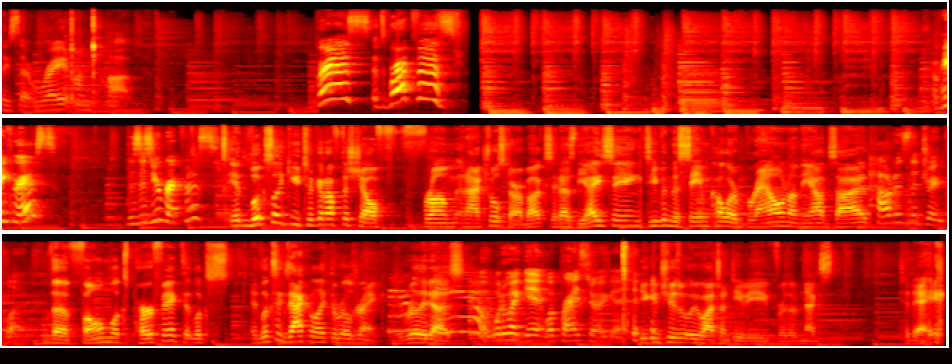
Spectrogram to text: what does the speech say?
place that right on top. Chris, it's breakfast! Okay, Chris, this is your breakfast. It looks like you took it off the shelf from an actual Starbucks. It has the icing. It's even the same color brown on the outside. How does the drink look? The foam looks perfect. It looks it looks exactly like the real drink. It really does. Oh, what do I get? What price do I get? You can choose what we watch on TV for the next today.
